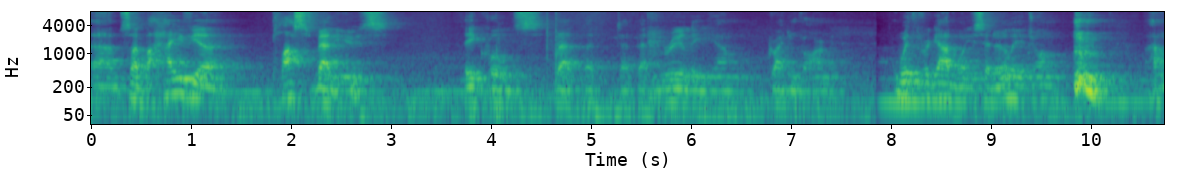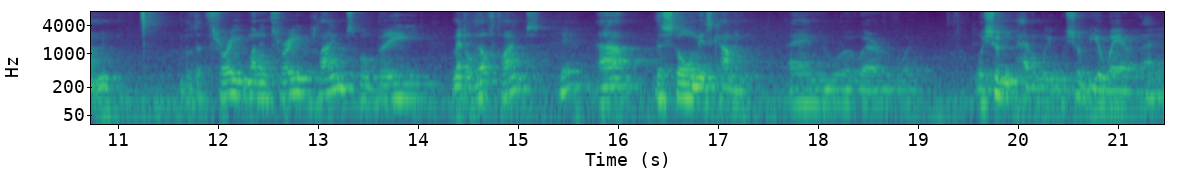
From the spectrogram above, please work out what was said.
um, so behaviour plus values equals that, that, that, that really um, great environment. With regard to what you said earlier, John, um, was it three, one in three claims will be mental health claims. Yeah. Um, the storm is coming, and we're, we're, we shouldn't have we, we should be aware of that. Yeah.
